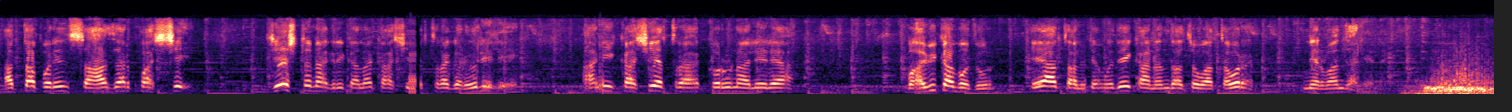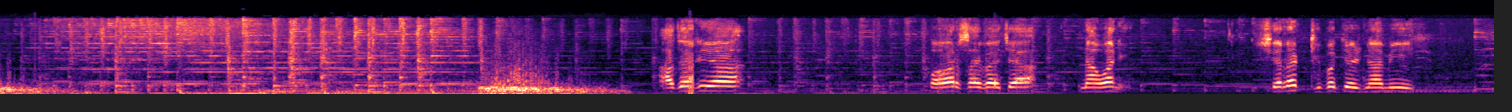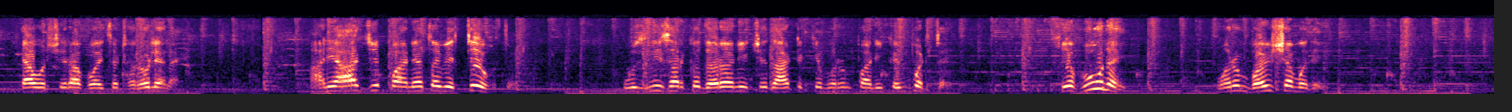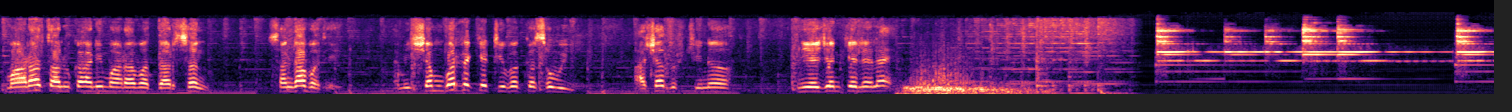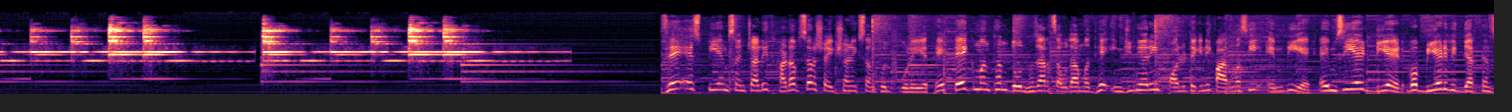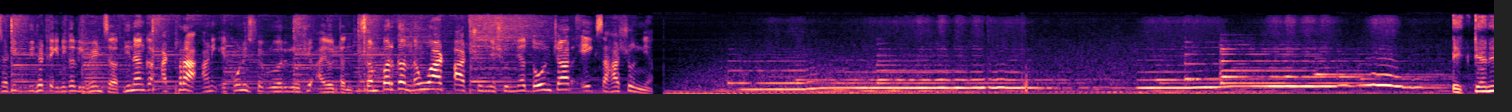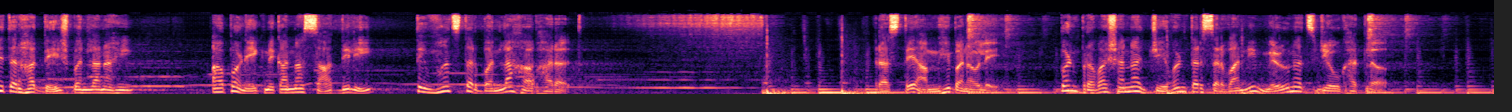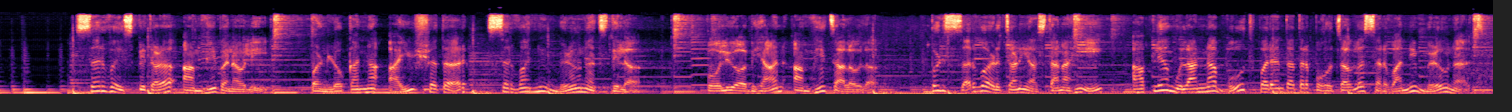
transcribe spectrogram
आत्तापर्यंत सहा हजार पाचशे ज्येष्ठ नागरिकाला काशी यात्रा घडवलेली आहे. आणि काशी यात्रा करून आलेल्या भाविकामधून हे या तालुक्यामध्ये एक आनंदाचं वातावरण निर्माण झालेलं आहे. आदरणीय पवार साहेबाच्या नावाने शरद ठिबक योजना आम्ही यावर्षी राबवायचं ठरवलेलं आहे. आणि आज जे पाण्याचा व्यत्यय होतो उजनीसारखं धरण एकशे दहा टक्के भरून पाणी कमी पडतंय हे होऊ नये म्हणून भविष्यामध्ये माढा तालुका आणि माढा मतदारसंघ संघामध्ये आम्ही शंभर टक्के ठिबक कसं होईल अशा दृष्टीनं नियोजन केलेलं आहे. जे एस पी एम संचालित हडपसर शैक्षणिक संकुल पुणे येथे टेक मंथन दोन हजार चौदा मध्ये engineering polytechnic pharmacy MBA MCA DEd व बीएड विद्यार्थ्यांसाठी विविध टेक्निकल इव्हेंटचं दिनांक अठरा आणि एकोणीस फेब्रुवारी रोजी आयोजन. संपर्क नऊ आठ पाच शून्य शून्य दोन चार एक सहा शून्य. एकट्याने तर हा देश बनला नाही. आपण एकमेकांना साथ दिली तेव्हाच तर बनला हा भारत. रस्ते आम्ही बनवले. पण प्रवाशांना जेवण तर सर्वांनी मिळूनच जेव घातलं. सर्व इस्पितळं आम्ही बनवली पण लोकांना आयुष्य तर सर्वांनी मिळूनच दिलं. पोलिओ अभियान आम्ही चालवलं पण सर्व अडचणी असतानाही आपल्या मुलांना बूथ पर्यंत तर पोहोचवलं सर्वांनी मिळूनच.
